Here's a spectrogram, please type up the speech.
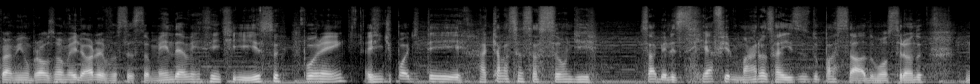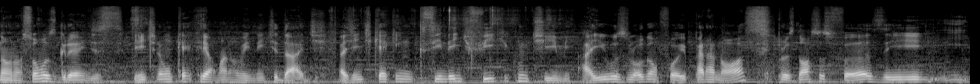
para mim o Browns é o melhor. Vocês também devem sentir isso. Porém, a gente pode ter aquela sensação de Sabe, eles reafirmaram as raízes do passado, mostrando, não, nós somos grandes. A gente não quer criar uma nova identidade. A gente quer quem se identifique com o time. Aí o slogan foi para nós, para os nossos fãs e, e,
